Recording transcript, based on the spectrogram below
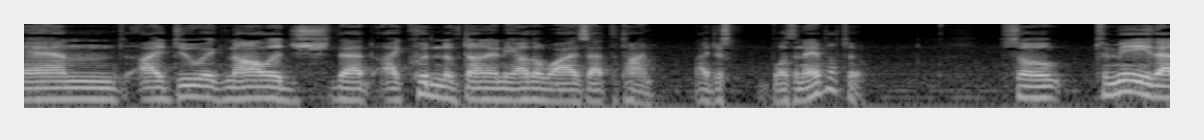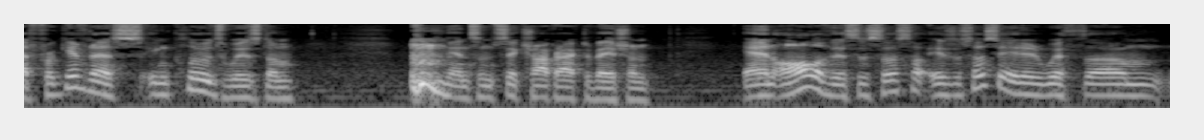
And I do acknowledge that I couldn't have done any otherwise at the time. I just wasn't able to. So to me, that forgiveness includes wisdom and some sixth chakra activation, and all of this is, associated with um,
